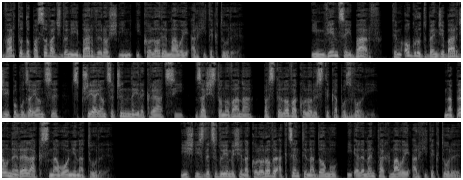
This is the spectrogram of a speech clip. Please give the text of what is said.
warto dopasować do niej barwy roślin i kolory małej architektury. Im więcej barw, tym ogród będzie bardziej pobudzający, sprzyjający czynnej rekreacji, zaś stonowana, pastelowa kolorystyka pozwoli na pełny relaks na łonie natury. Jeśli zdecydujemy się na kolorowe akcenty na domu i elementach małej architektury,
